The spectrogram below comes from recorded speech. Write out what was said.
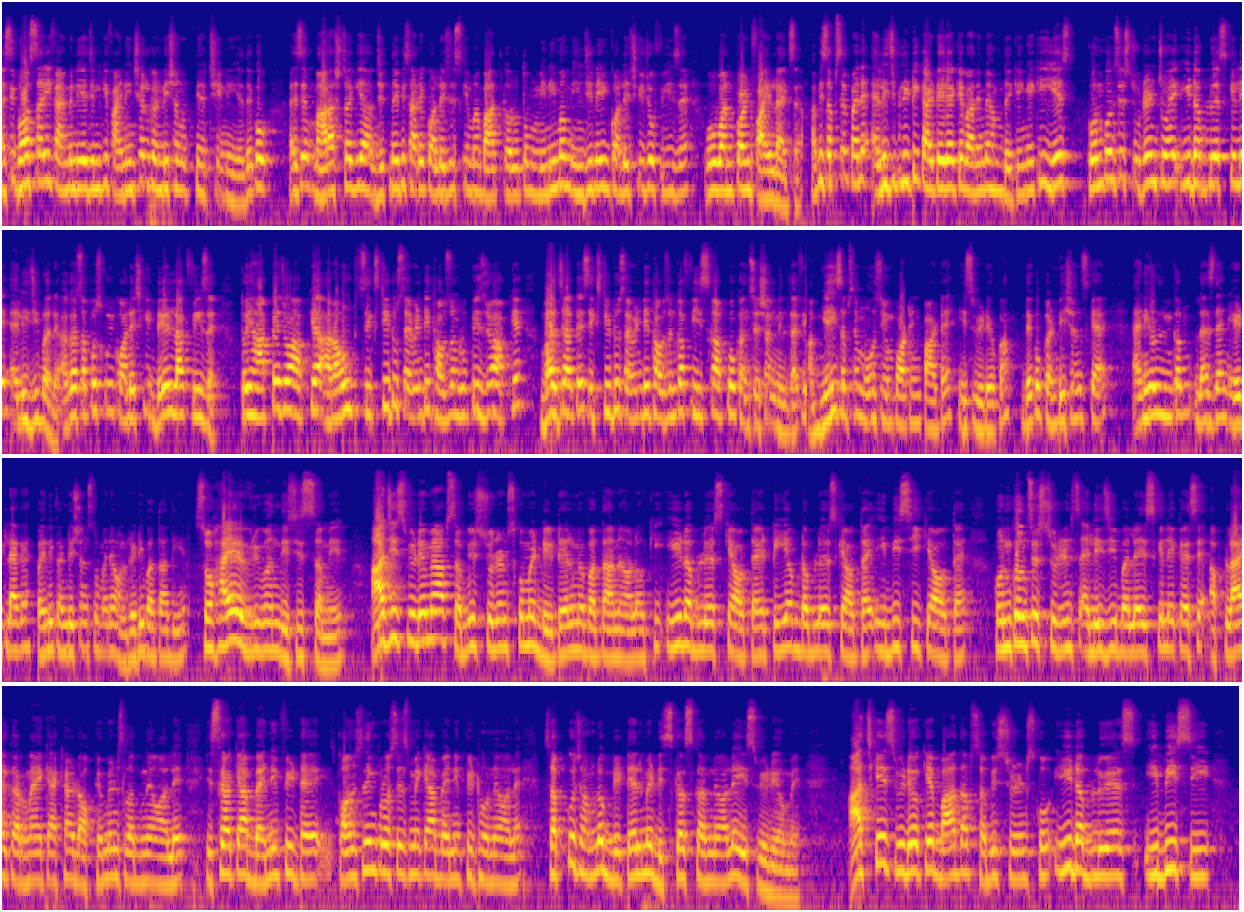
ऐसी बहुत सारी फैमिली है जिनकी फाइनेंशियल कंडीशन उतनी अच्छी नहीं है। देखो, ऐसे महाराष्ट्र की जितने भी सारे कॉलेजेस की मैं बात करूँ तो मिनिमम इंजीनियरिंग कॉलेज की जो फ़ीस है, वो 1.5 लाख है। अभी सबसे पहले एलिजिबिलिटी क्राइटेरिया के बारे में हम देखेंगे कि ये कौन कौन से स्टूडेंट जो है ईडब्ल्यूएस के लिए एलिजिबल है। अगर सपोज़ कोई कॉलेज की डेढ़ लाख फ़ीस है तो यहाँ पे जो आपके around sixty to seventy thousand rupees जो आपके बच जाते हैं सिक्सटी टू सेवेंटी थाउज़ेंड का फ़ीस का आपको कंसेशन मिलता है। अब यही सबसे मोस्ट इंपॉर्टेंट पार्ट है इस वीडियो का। देखो कंडीशन क्या है। Annual income less than eight lakh है। पहली कंडीशन तो मैंने ऑलरेडी बता दी है। So hi everyone this is Sameer आज इस वीडियो में आप सभी स्टूडेंट्स को मैं डिटेल में बताने वाला हूँ कि ईडब्ल्यूएस क्या होता है टीएफडब्ल्यूएस क्या होता है ईबीसी क्या होता है कौन कौन से स्टूडेंट्स एलिजिबल है, इसके लिए कैसे अप्लाई करना है क्या क्या डॉक्यूमेंट्स लगने वाले, इसका क्या बेनिफिट है काउंसलिंग प्रोसेस में क्या बेनिफिट होने वाला है, सब कुछ हम लोग डिटेल में डिस्कस करने वाले इस वीडियो में। आज के इस वीडियो के बाद आप सभी स्टूडेंट्स को ई डब्ल्यू एस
